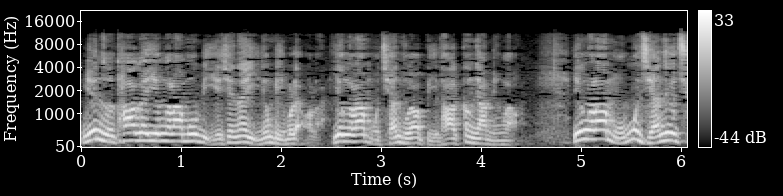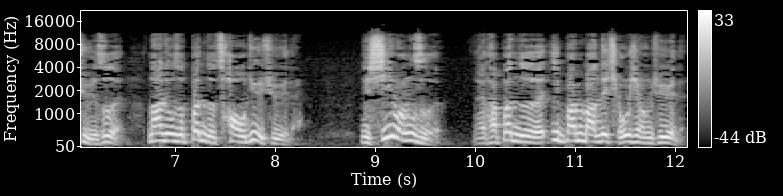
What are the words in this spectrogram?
因此，他跟英格拉姆比，现在已经比不了了。英格拉姆前途要比他更加明朗。英格拉姆目前这个趋势，那就是奔着超巨去的。你西蒙斯，哎，他奔着一般般的球星去的。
